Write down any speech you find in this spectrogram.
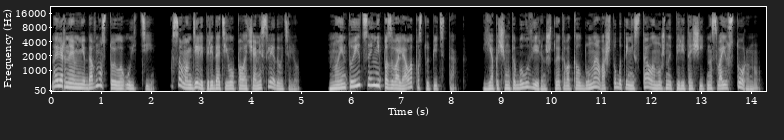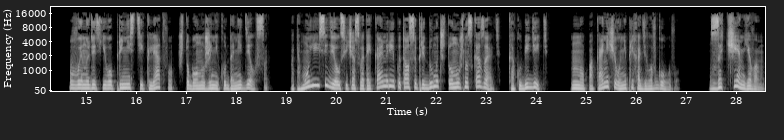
Наверное, мне давно стоило уйти. В самом деле передать его палачами следователю. Но интуиция не позволяла поступить так. Я почему-то был уверен, что этого колдуна во что бы то ни стало нужно перетащить на свою сторону. Вынудить его принести клятву, чтобы он уже никуда не делся. Потому я и сидел сейчас в этой камере и пытался придумать, что нужно сказать, как убедить. но пока ничего не приходило в голову. «Зачем я вам?»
